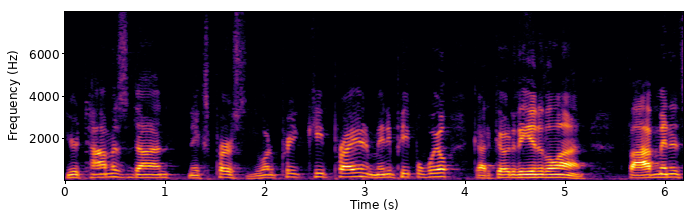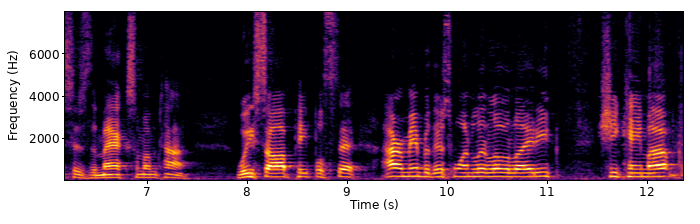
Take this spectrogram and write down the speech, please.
your time is done. Next person. You want to pre- keep praying, and many people will. Got to go to the end of the line. Five minutes is the maximum time. We saw people say, I remember this one little old lady. She came up.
